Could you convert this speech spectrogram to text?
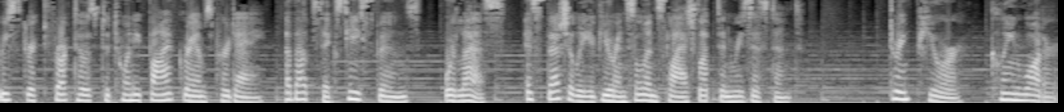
Restrict fructose to 25 grams per day, about 6 teaspoons, or less, especially if you're insulin slash leptin resistant. Drink pure, clean water.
